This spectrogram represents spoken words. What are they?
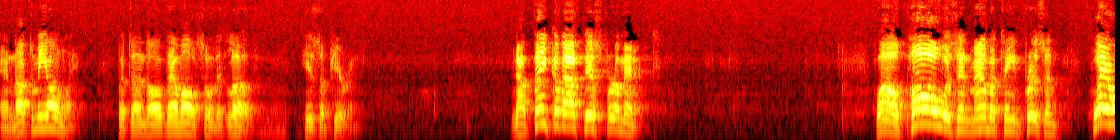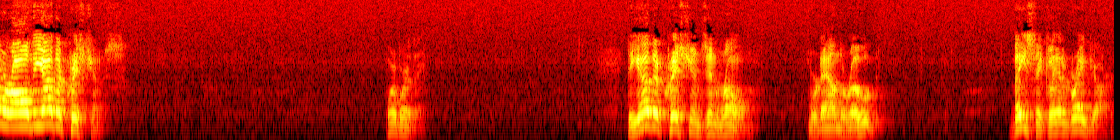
And not to me only, but unto them also that love his appearing. Now think about this for a minute. While Paul was in Mamertine prison, where were all the other Christians? Where were they? The other Christians in Rome were down the road, basically at a graveyard.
